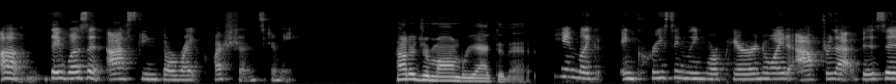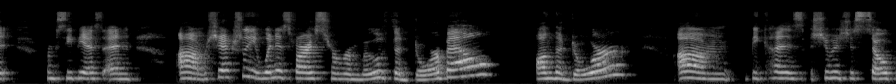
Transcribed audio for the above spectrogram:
Um, they wasn't asking the right questions to me. How did your mom react to that? Became like increasingly more paranoid after that visit from CPS. And um, she actually went as far as to remove the doorbell on the door um, because she was just so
